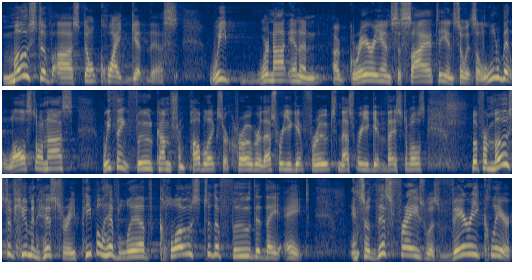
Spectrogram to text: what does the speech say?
most of us don't quite get this. We, we're not in an agrarian society, and so it's a little bit lost on us. We think food comes from Publix or Kroger. That's where you get fruits and that's where you get vegetables. But for most of human history, people have lived close to the food that they ate. And so this phrase was very clear.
